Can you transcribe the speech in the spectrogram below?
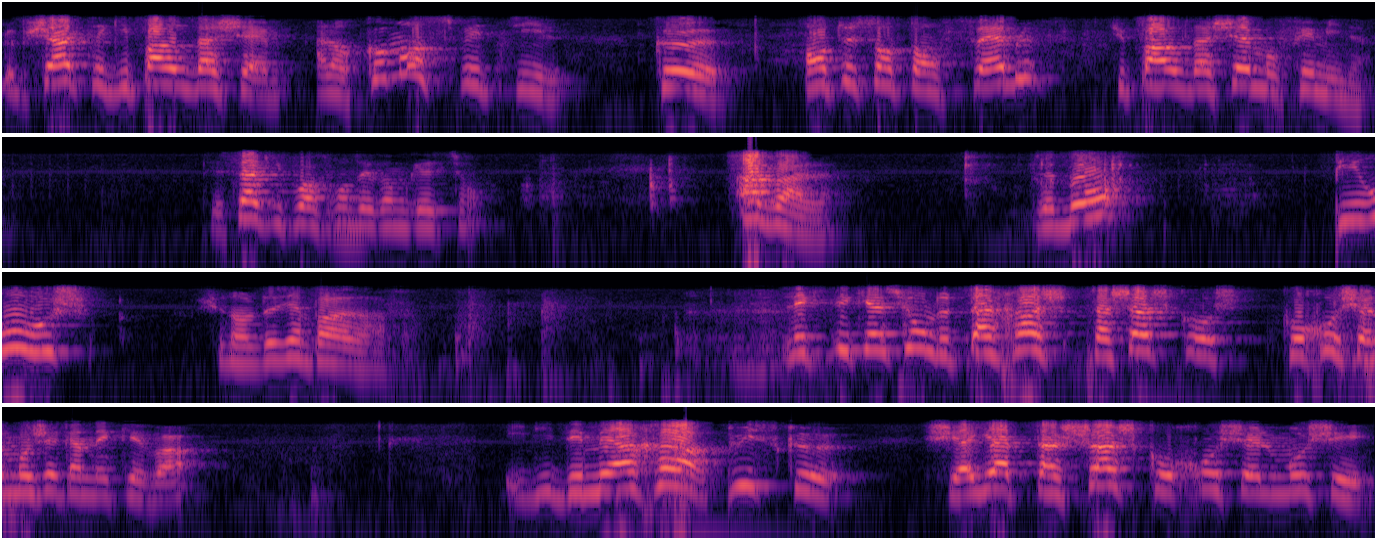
Le Pshat c'est qu'il parle d'Hachem. Alors comment se fait-il que, en te sentant faible, tu parles d'Hachem au féminin C'est ça qu'il faut affronter comme question. Aval. C'est bon Pirouche, je suis dans le deuxième paragraphe. L'explication de Tachash Kochosh al Moshe Kanekeva, il dit des Meachar, puisque chez Ayat Tachash Kochosh el Moshe,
